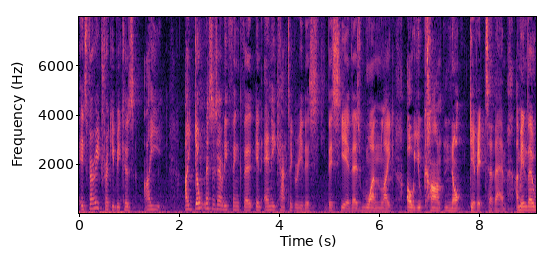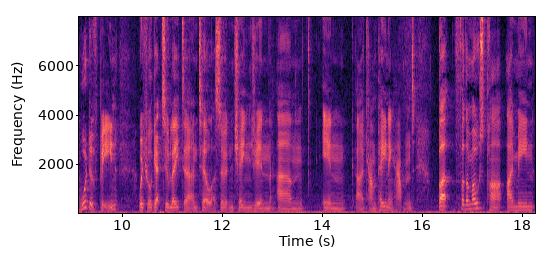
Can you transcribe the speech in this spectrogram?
it's very tricky because I I don't necessarily think that in any category this this year there's one like oh you can't not give it to them. I mean there would have been, which we'll get to later, until a certain change in um, in uh, campaigning happened. But for the most part, I mean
